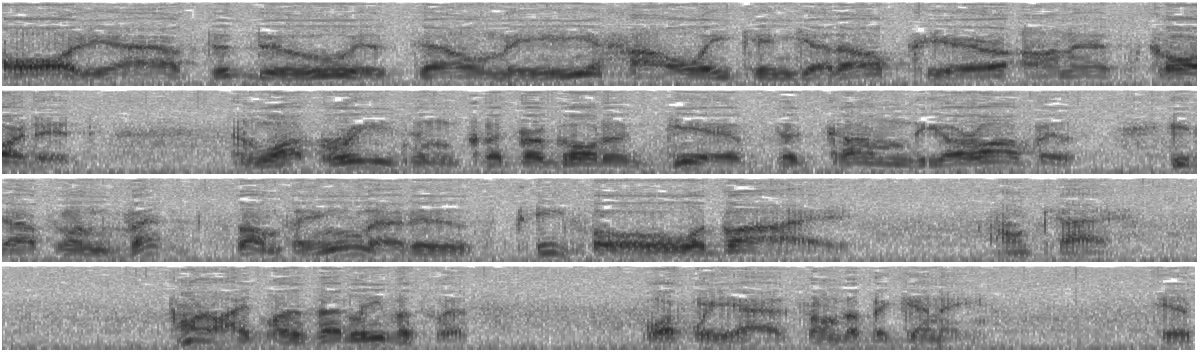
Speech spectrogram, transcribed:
All you have to do is tell me how he can get up here unescorted. And what reason could Vergoda give to come to your office? He'd have to invent something that his people would buy. Okay. All right, what does that leave us with? What we had from the beginning. His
